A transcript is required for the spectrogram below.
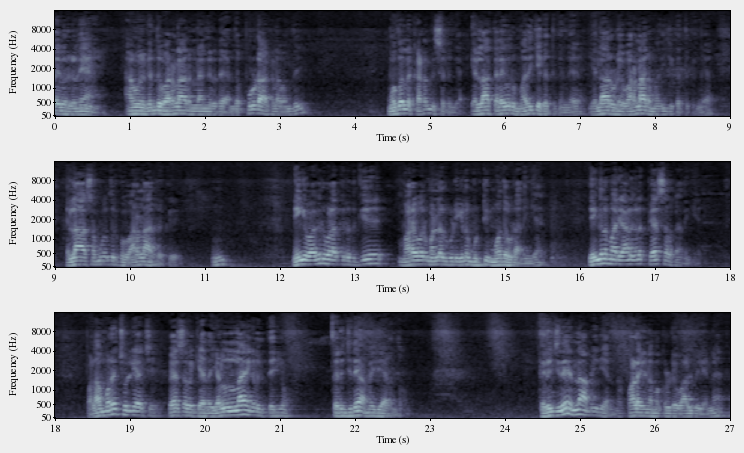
தலைவர்கள் தான். அவங்களுக்கு வந்து வரலாறு இல்லைங்கிறத அந்த புருடாக்களை வந்து முதல்ல கடந்து செல்லுங்க. எல்லா தலைவரும் மதிக்க கத்துக்குங்க. எல்லாருடைய வரலாறு மதிக்க கத்துக்குங்க. எல்லா சமூகத்திற்கும் வரலாறு இருக்கு. ம்? நீங்க வகிர் வளர்க்கறதுக்கு மறவர் மல்லர் குடிகளை முட்டி மோத விடாதீங்க. எங்களை மாதிரி ஆளுகளை பேச வைக்காதீங்க. பல முறை சொல்லியாச்சு பேச வைக்காத எல்லாம் எங்களுக்கு தெரியும். தெரிஞ்சதே அமைதியா இருந்தோம். தெரிஞ்சதே எல்லாம் அமைதியா இருந்தோம். பாலையின மக்களுடைய வாழ்வில் என்ன?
